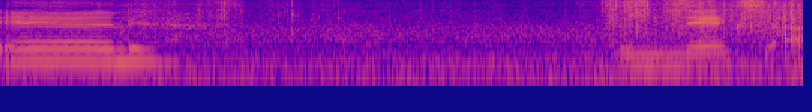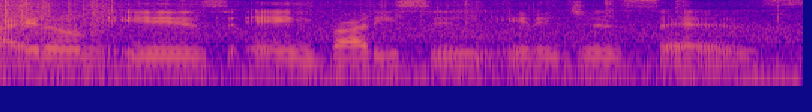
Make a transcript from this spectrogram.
And the next item is a bodysuit and it just says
